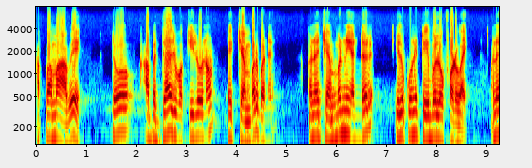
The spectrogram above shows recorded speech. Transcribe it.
આપવામાં આવે તો આ બધા જ વકીલોનો એક ચેમ્બર બને અને ચેમ્બરની અંદર એ લોકોને ટેબલો ફળવાય. અને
